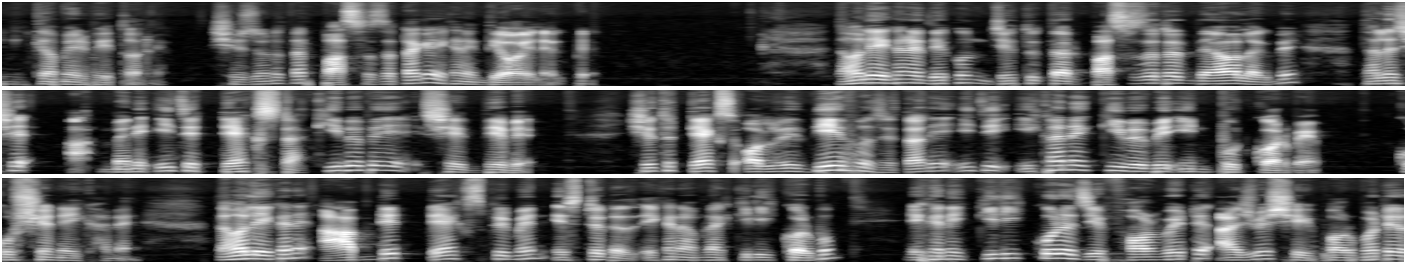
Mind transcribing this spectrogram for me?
ইনকামের ভিতরে। সেজন্য তার পাঁচ হাজার টাকা এখানে দেওয়াই লাগবে। তাহলে এখানে দেখুন, যেহেতু তার পাঁচ হাজার টাকা দেওয়া লাগবে, তাহলে সে মানে এই যে ট্যাক্সটা কীভাবে সে দেবে? সে তো ট্যাক্স অলরেডি দিয়ে ফেলছে। তাহলে এই যে এখানে কীভাবে ইনপুট করবে? কোশ্চেন এখানে। তাহলে এখানে আপডেট ট্যাক্স পেমেন্ট স্ট্যাটাস এখানে আমরা ক্লিক করব। এখানে ক্লিক করে যে ফর্মেটে আসবে, সেই ফর্মেটের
